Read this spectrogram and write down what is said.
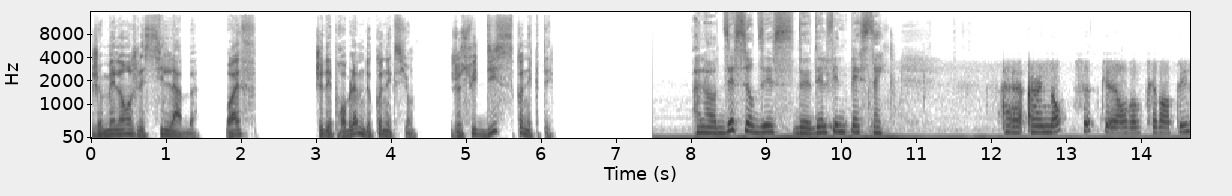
je mélange les syllabes, Bref, j'ai des problèmes de connexion. Je suis disconnecté. Alors, 10 sur 10 de Delphine Pestin. Euh, un autre titre qu'on va vous présenter,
